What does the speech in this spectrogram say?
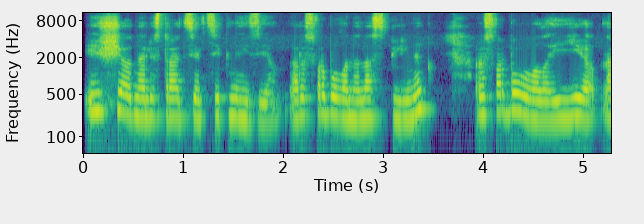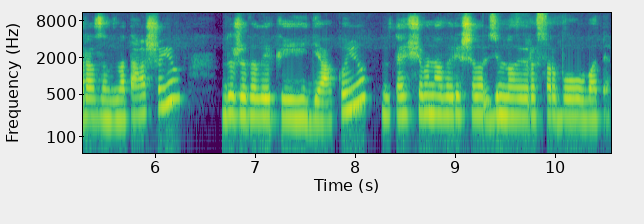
І ще одна ілюстрація в цій книзі розфарбована на спільник. Розфарбовувала її разом з Наташею. Дуже велике їй дякую за те, що вона вирішила зі мною розфарбовувати.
